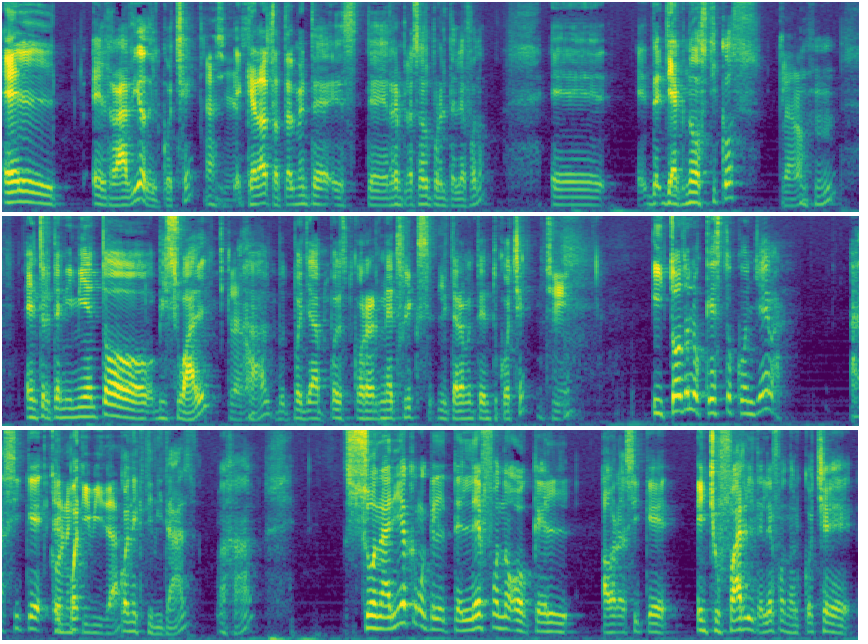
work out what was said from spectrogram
el, el radio del coche, que queda totalmente este, reemplazado por el teléfono, eh, de- diagnósticos, Claro. Entretenimiento visual. Claro. Ajá, Pues ya puedes correr Netflix literalmente en tu coche. Sí. Y todo lo que esto conlleva. Así que. eh, Conectividad. conectividad. Ajá. Sonaría como que el teléfono o que el. Ahora sí que enchufar el teléfono al coche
